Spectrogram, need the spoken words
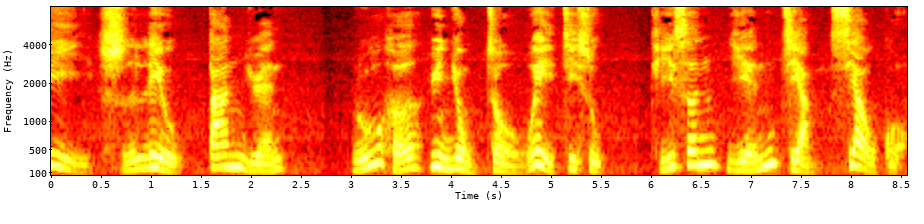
第十六单元：如何运用走位技术提升演讲效果？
